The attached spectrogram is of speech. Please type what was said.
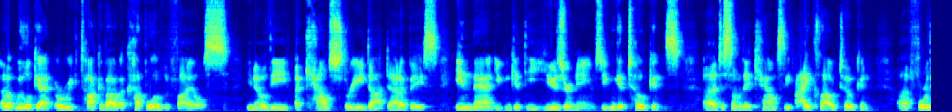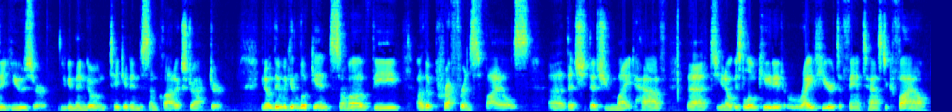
uh, we look at or we can talk about a couple of the files. You know, the accounts3.database. In that, you can get the usernames, you can get tokens uh, to some of the accounts, the iCloud token uh, for the user. You can then go and take it into some cloud extractor. You know, then we can look at some of the uh, the preference files uh, that you, that you might have that you know is located right here. It's a fantastic file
